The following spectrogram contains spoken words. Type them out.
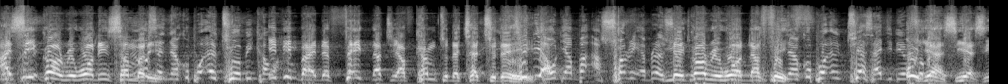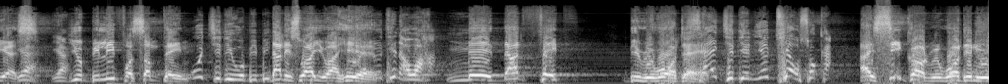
I see God rewarding somebody. sɛ nyankopɔn atuo bi ka wa Even by the faith that you have come to the church today, gyidi a wode aba ah, asɔre ɛberɛ may God reward that faith. nyankopɔn ntua saa gyidie Oh, yes, yes, yes. Yeah, yeah. You believe for something. wo gyidi wɔ biribi That is why you are here. ɛno nti na wɔ ha May that faith be rewarded. saa gyidie ne yɛntua wo so ka I see God rewarding you.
